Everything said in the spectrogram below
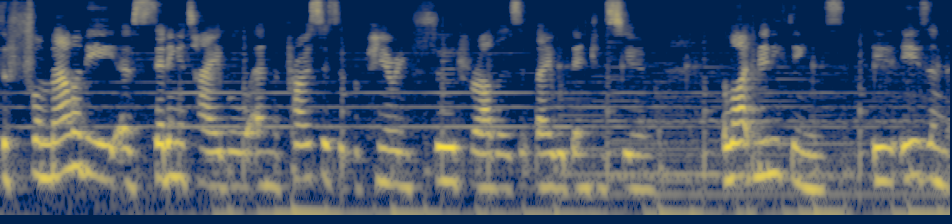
The formality of setting a table and the process of preparing food for others that they would then consume, like many things, it is an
